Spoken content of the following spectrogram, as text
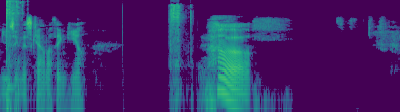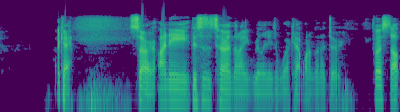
using this counter thing here. Huh. Okay, so I need, this is a turn that I really need to work out what I'm going to do. First up,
